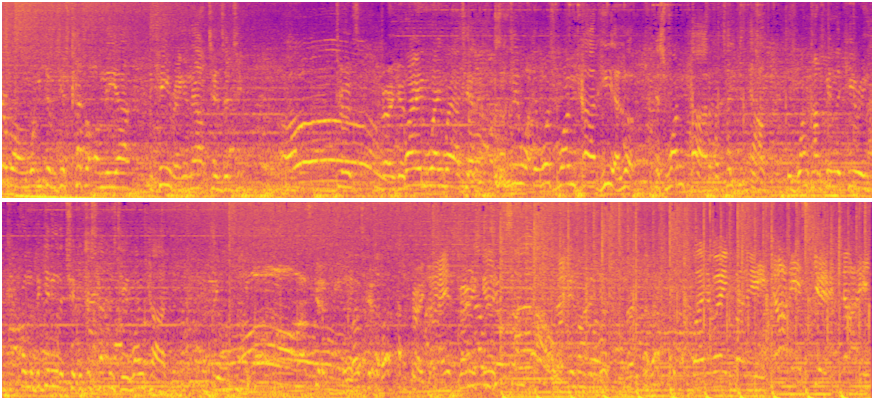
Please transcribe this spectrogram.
They're wrong. What you do is just tap it on the uh, the key ring and now it turns into. Oh! Good. Very good. Way, way, way out here. I'll tell you what, there was one card here. Look, there's one card. If I take it out, there's one card that's been in the key ring from the beginning of the trick. It just happens to be one card. That's your sign. Oh, that's good. That's good. Very good. That is very That was good. your sign. By the way, buddy, that is good. That is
